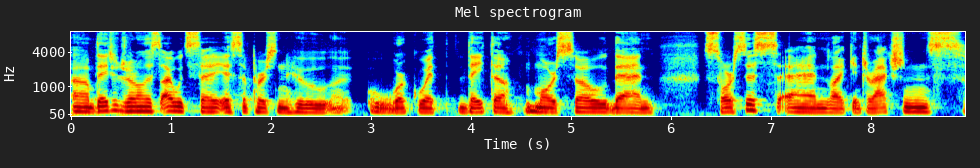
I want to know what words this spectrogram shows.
Um, data journalist, I would say, is a person who, uh, who work with data more so than sources and like interactions.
